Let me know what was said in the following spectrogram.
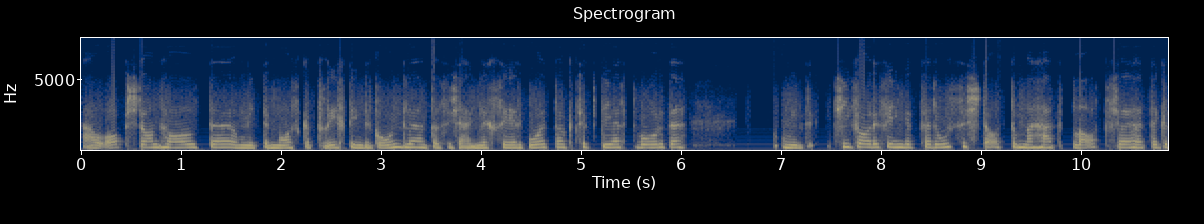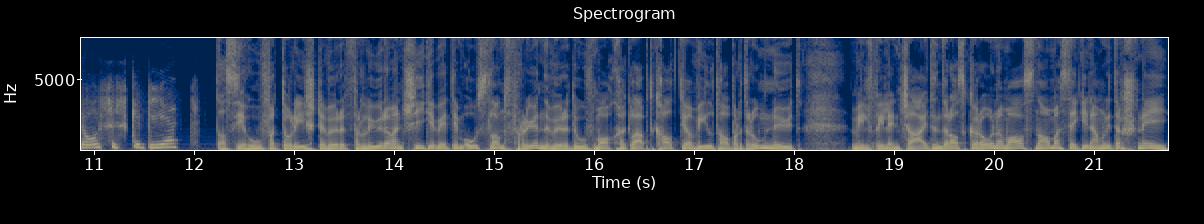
auch Abstand halten und mit der Maskenpflicht in der Gondel. Das ist eigentlich sehr gut akzeptiert worden. Und Skifahren findet draußen statt und man hat Platz, man hat ein grosses Gebiet. Dass sie Haufen Touristen würden verlieren, wenn die Skigebiete im Ausland früher würden aufmachen, glaubt Katja Wild aber darum nicht. Weil viel entscheidender als Corona-Massnahmen sei nämlich der Schnee.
